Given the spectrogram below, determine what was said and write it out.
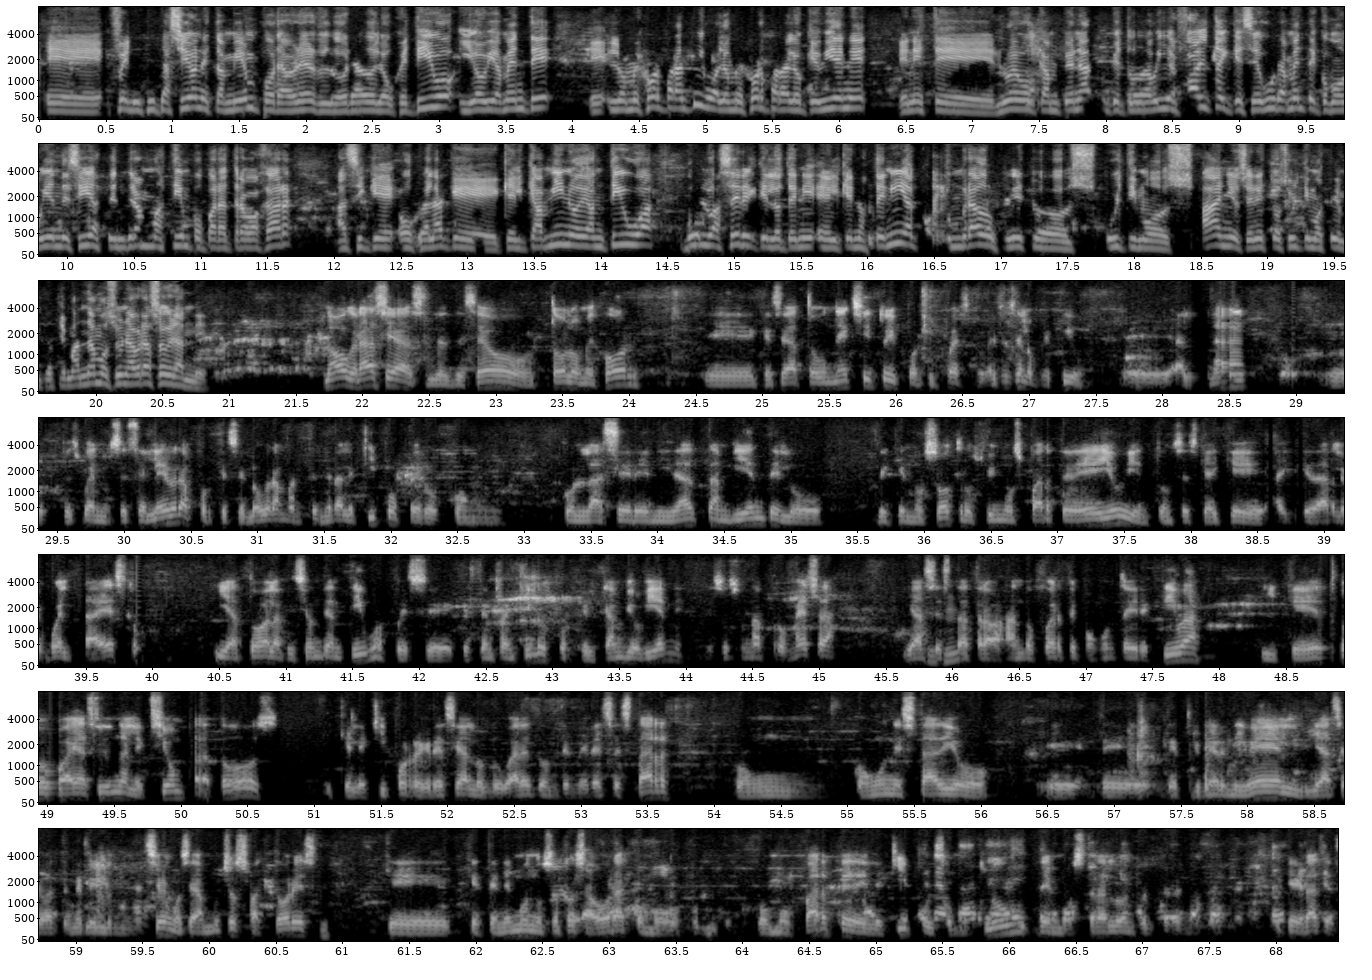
Eh, felicitaciones también por haber logrado el objetivo y obviamente eh, lo mejor para Antigua, lo mejor para lo que viene en este nuevo campeonato que todavía falta y que seguramente, como bien decías, tendrán más tiempo para trabajar. Así que ojalá que, el camino de Antigua vuelva a ser el que, lo el que nos tenía acostumbrados en estos últimos años, en estos últimos tiempos. Te mandamos un abrazo grande. No, gracias. Les deseo todo lo mejor, eh, que sea todo un éxito y por supuesto, ese es el objetivo. Eh, al final, eh, pues bueno, se celebra porque se logra mantener al equipo, pero con, con, la serenidad también de lo de que nosotros fuimos parte de ello y entonces que hay que, hay que darle vuelta a esto. Y a toda la afición de Antigua, pues que estén tranquilos porque el cambio viene, eso es una promesa, ya se está trabajando fuerte con junta directiva y que esto vaya a ser una lección para todos y que el equipo regrese a los lugares donde merece estar, con un, con un estadio eh, de, primer nivel, ya se va a tener la iluminación, o sea, muchos factores que, que tenemos nosotros ahora como, como parte del equipo y como club, demostrarlo en el terreno. Así que gracias.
